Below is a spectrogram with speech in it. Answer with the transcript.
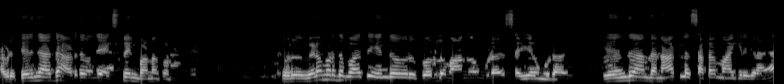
அப்படி தெரிஞ்சா தான் அடுத்து வந்து எக்ஸ்பிளைன் பண்ணணும் ஒரு விளம்பரத்தை பார்த்து எந்த ஒரு பொருளும் வாங்கவும் கூடாது செய்யவும் கூடாது. இது வந்து அந்த நாட்டில் சட்டம் ஆக்கியிருக்கிறாங்க.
